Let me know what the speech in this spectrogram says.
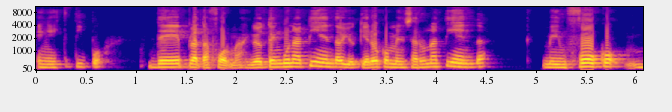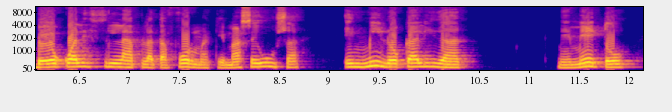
en este tipo de plataformas? Yo tengo una tienda o yo quiero comenzar una tienda, me enfoco, veo cuál es la plataforma que más se usa en mi localidad, me meto,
